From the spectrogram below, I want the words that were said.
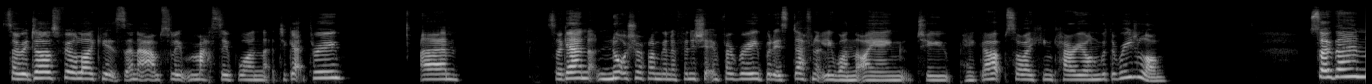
So it does feel like it's an absolute massive one to get through. Um, so again, not sure if I'm going to finish it in February, but it's definitely one that I aim to pick up so I can carry on with the read along. So then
